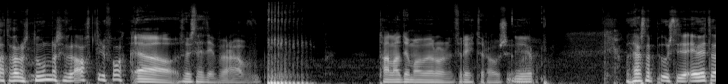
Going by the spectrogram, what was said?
þetta fermast núna sem fyrir aftur í fokk? Já, þú veist, þetta er bara talandi um að vera orðin þreytur á þessu. Jep. Og þess veist,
